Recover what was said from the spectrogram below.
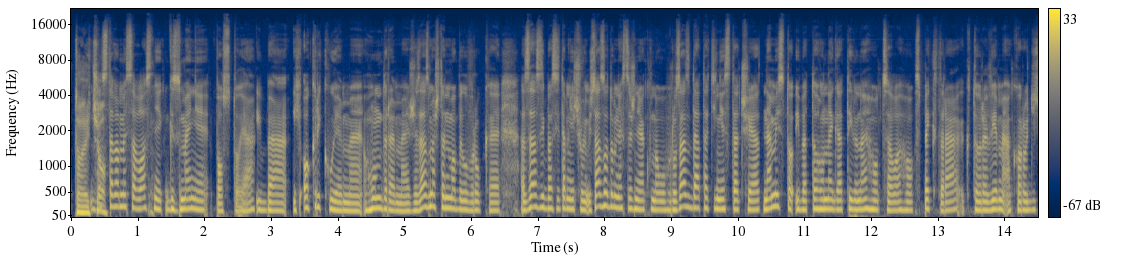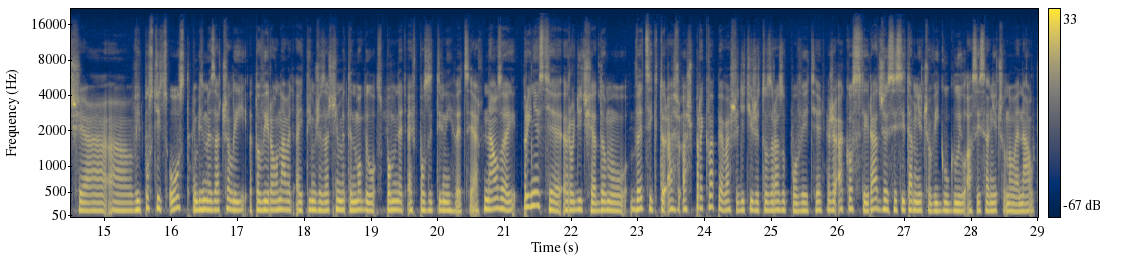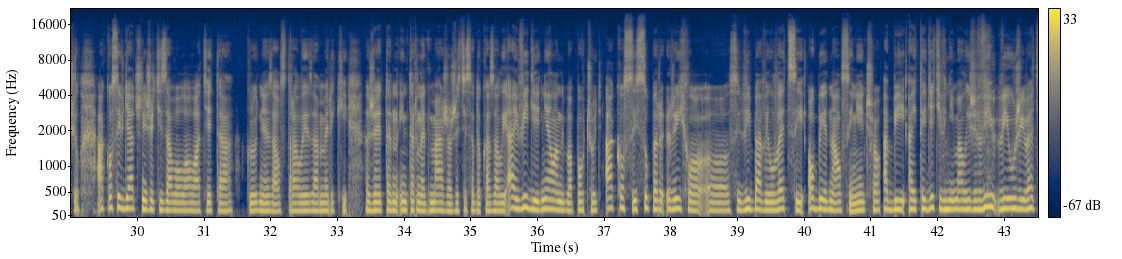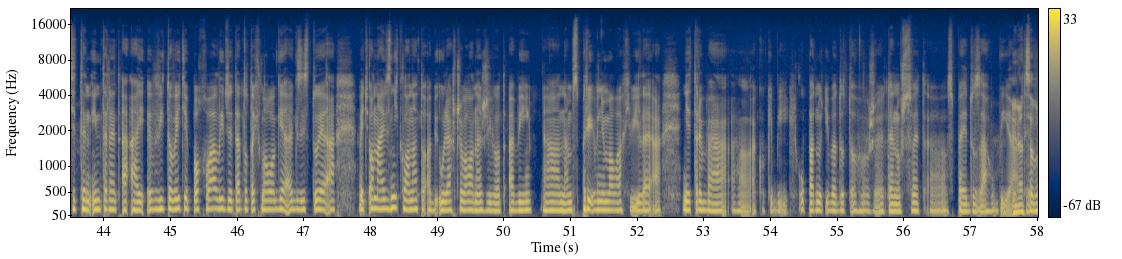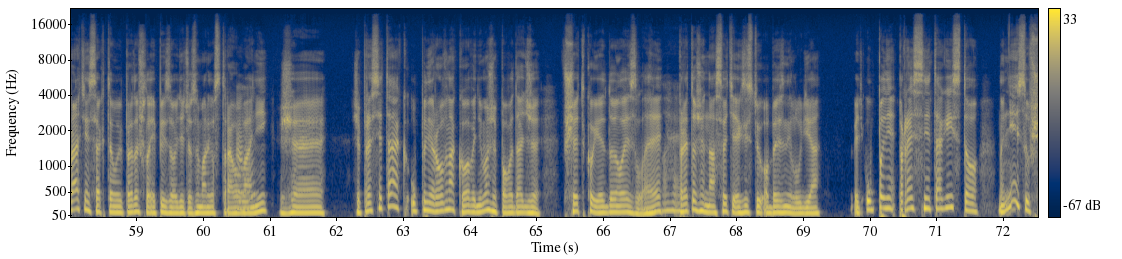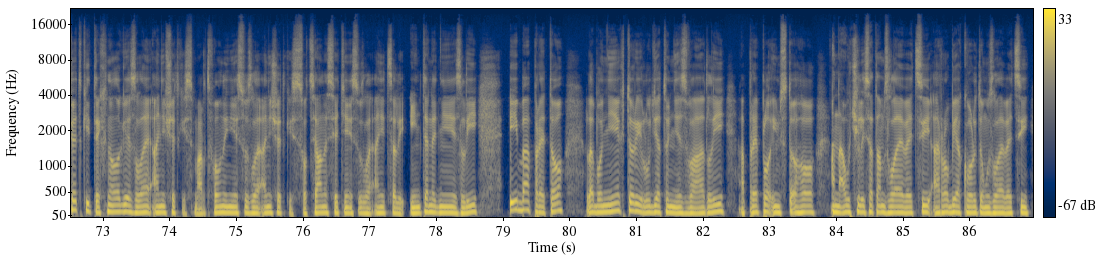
to je čo? Dostávame sa vlastne k zmene postoja, iba ich okrikujeme, hundreme, že zase máš ten mobil v ruke, zase iba si tam niečo, zase odo mňa chceš nejakú novú hru, zase dáta ti nestačia. Namiesto iba toho negatívneho celého spektra, ktoré vieme ako rodičia vypustiť z úst, by sme začali to vyrovnávať aj tým, že začneme ten mobil spomínať aj v pozitívnych veciach. Naozaj, prineste rodičia domov veci, ktoré až, až prekvapia vaše deti, že to zrazu poviete, že ako si rád, že si si tam niečo vygooglil, asi sa niečo nové naučil. Ako si vďačný, že ti zavolala teta kľudne z Austrálie, z Ameriky, že ten internet máš a že ste sa dokázali aj vidieť, nielen iba počuť. Ako si super rýchlo uh, si vybavil veci, objednal si niečo, aby aj tie deti vnímali, že vy využívate ten internet a aj vy to viete pochváliť, že táto technológia existuje a veď ona aj vznikla na to, aby uľahčovala náš život, aby uh, nám spríjemňovala chvíle a netreba uh, ako keby upadnúť iba do toho, že ten už svet uh, speje do záhuby. Ináč sa vrátim sa k tej predošlej epizóde, čo sme mali o stravovaní, uh-huh. že že presne tak, úplne rovnako, veď nemôže povedať, že všetko jedlo je zlé, pretože na svete existujú obezní ľudia. Veď úplne presne takisto. No nie sú všetky technológie zlé, ani všetky smartfóny nie sú zlé, ani všetky sociálne siete nie sú zlé, ani celý internet nie je zlý, iba preto, lebo niektorí ľudia to nezvládli a preplo im z toho a naučili sa tam zlé veci a robia kvôli tomu zlé veci.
